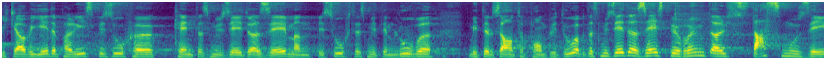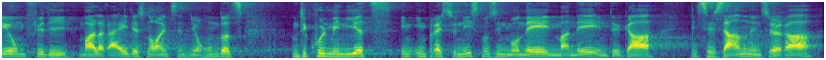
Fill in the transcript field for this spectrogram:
Ich glaube, jeder Paris-Besucher kennt das Musée d'Orsay. Man besucht es mit dem Louvre, mit dem Centre Pompidou. Aber das Musée d'Orsay ist berühmt als das Museum für die Malerei des 19. Jahrhunderts und die kulminiert im Impressionismus in Monet, in Manet, in Degas, in Cézanne, in Seurat.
